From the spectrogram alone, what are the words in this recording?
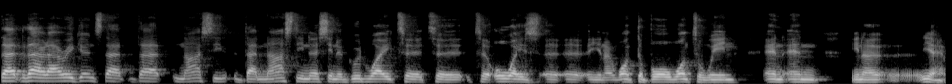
that that arrogance, that that nasty, that nastiness in a good way to to to always uh, uh, you know want the ball, want to win, and and you know uh, yeah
